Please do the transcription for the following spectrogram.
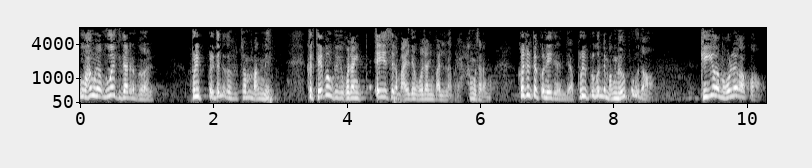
항상 누가 기다리는 그걸. 불이 뻘건데도 손막 넣어. 그 대부분 그게 고장이, AS가 많이 되고 고장이 빨리 나버려. 한국 사람은. 꺼질 때 꺼내야 되는데, 불이 뻘건데 막 넣어보거든. 기계가 놀래갖고.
